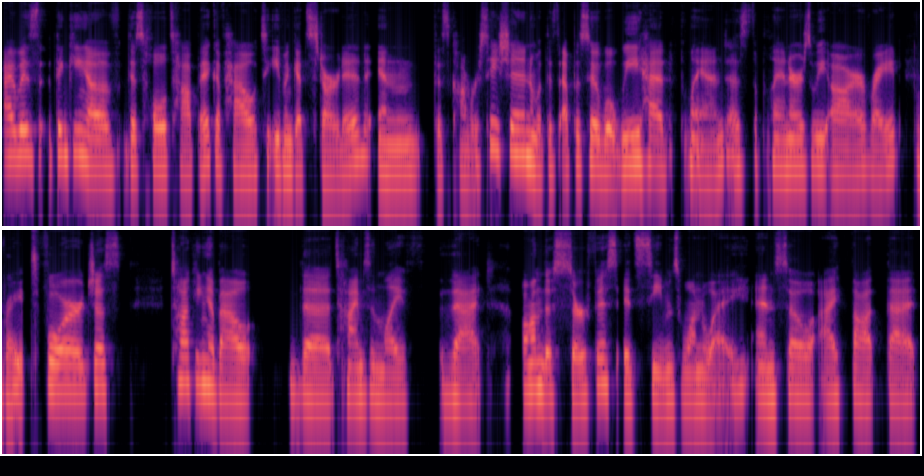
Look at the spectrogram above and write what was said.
I was thinking of this whole topic of how to even get started in this conversation and with this episode, what we had planned as the planners we are, right? Right. For just talking about the times in life that on the surface it seems one way. And so I thought that,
